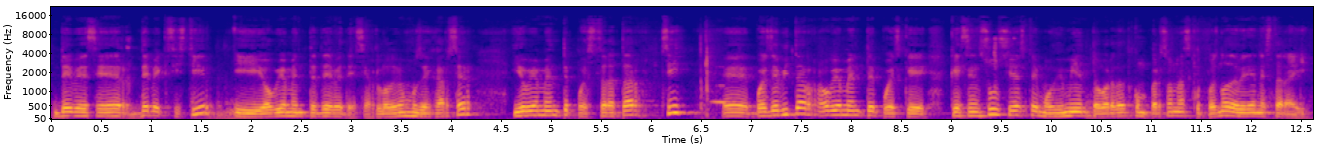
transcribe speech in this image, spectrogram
debe ser, debe existir y obviamente debe de ser, lo debemos dejar ser y obviamente pues tratar, sí, eh, pues de evitar obviamente pues que, que se ensucie este movimiento, ¿verdad? Con personas que pues no deberían estar ahí.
